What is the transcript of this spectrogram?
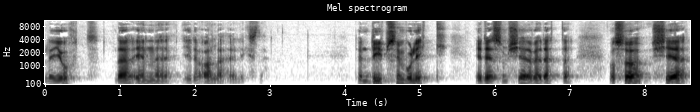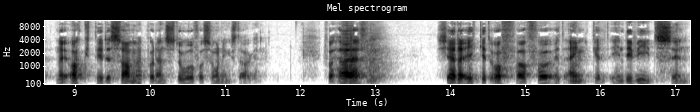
ble gjort der inne i det aller helligste. Det er en dyp symbolikk i det som skjer ved dette, og så skjer nøyaktig det samme på den store forsoningsdagen. For her skjer det ikke et offer for et enkelt individs synd,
